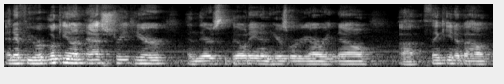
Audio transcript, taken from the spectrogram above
And if we were looking on Ash Street here, and there's the building, and here's where we are right now, uh, thinking about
